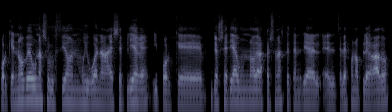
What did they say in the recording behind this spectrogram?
porque no veo una solución muy buena a ese pliegue y porque yo sería una de las personas que tendría el, teléfono plegado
